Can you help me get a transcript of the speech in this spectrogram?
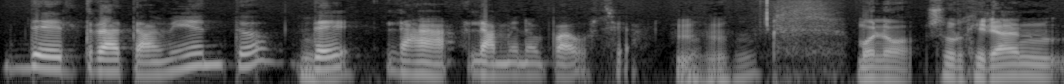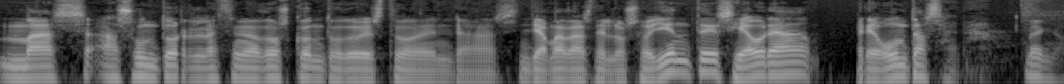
del tratamiento de la, menopausia. Bueno, surgirán más asuntos relacionados con todo esto en las llamadas de los oyentes y ahora pregunta Sara. Venga.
